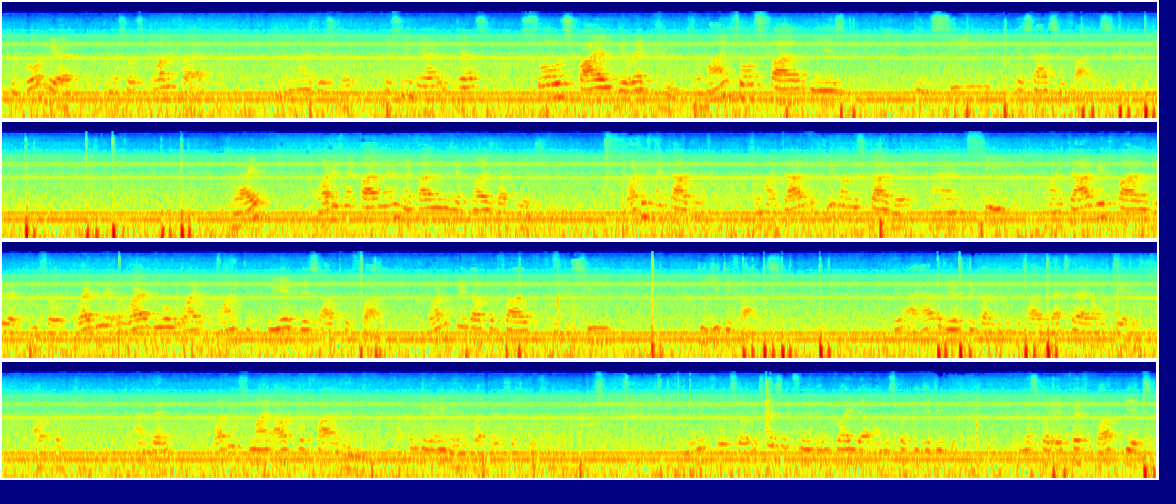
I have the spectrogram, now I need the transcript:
you go here in the source qualifier, minimize this too. You see here it tells source file directory. So my source file is in CSRC files. Right? What is my file name? My file name is employees.txt. What is my target? So my target, click on this target and see my target file directory. So where do I, where do I want to create this output file? I want to create output file to see TGT files. Okay, I have a directory called TGT files. That's where I want to create this output. And then what is my output file name? I can give any name, but let's just So it's basically employee underscore TGT underscore ff dot txt.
